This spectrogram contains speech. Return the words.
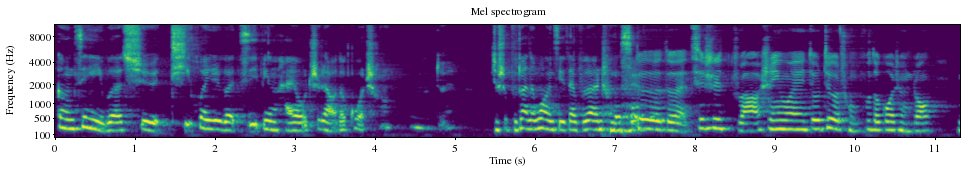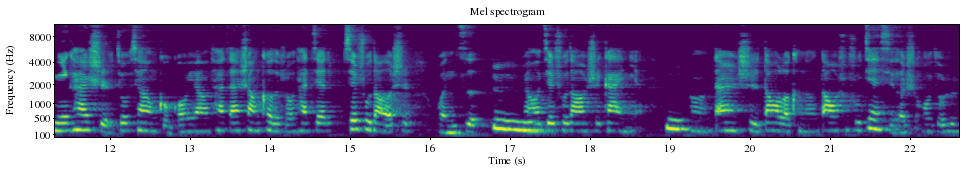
更进一步的去体会这个疾病还有治疗的过程。嗯，对，就是不断的忘记，在不断重复。对对对，其实主要是因为就这个重复的过程中，你一开始就像狗狗一样，它在上课的时候，它接接触到的是文字，嗯，然后接触到的是概念。嗯。嗯，但是到了可能到叔叔见习的时候，就是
